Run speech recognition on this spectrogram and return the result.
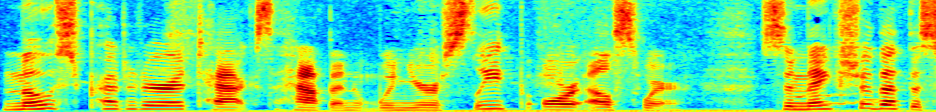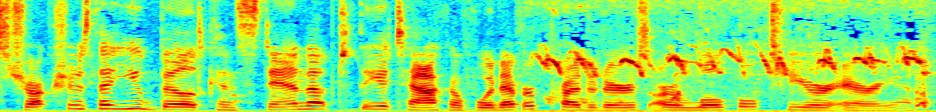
Most predator attacks happen when you're asleep or elsewhere, so make sure that the structures that you build can stand up to the attack of whatever predators are local to your area.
